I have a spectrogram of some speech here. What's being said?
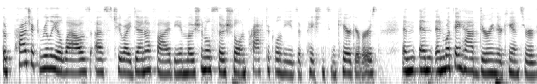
The project really allows us to identify the emotional, social, and practical needs of patients and caregivers and, and, and what they have during their cancer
